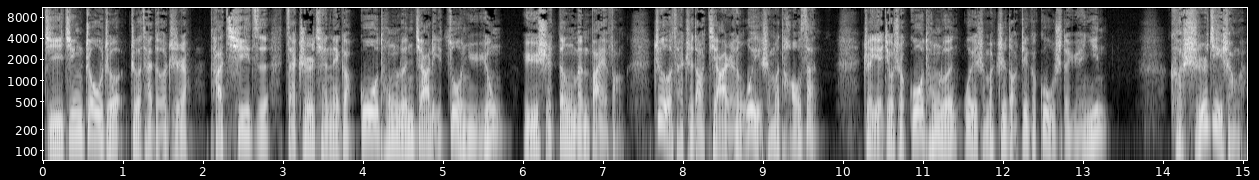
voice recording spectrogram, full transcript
几经周折，这才得知啊，他妻子在之前那个郭同伦家里做女佣，于是登门拜访，这才知道家人为什么逃散，这也就是郭同伦为什么知道这个故事的原因。可实际上啊，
